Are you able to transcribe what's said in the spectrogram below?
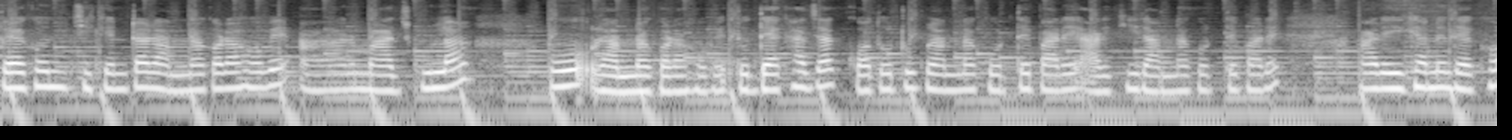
তো এখন চিকেনটা রান্না করা হবে আর মাছগুলা ও রান্না করা হবে। তো দেখা যাক কতটুক রান্না করতে পারে, আর কি রান্না করতে পারে। আর এইখানে দেখো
